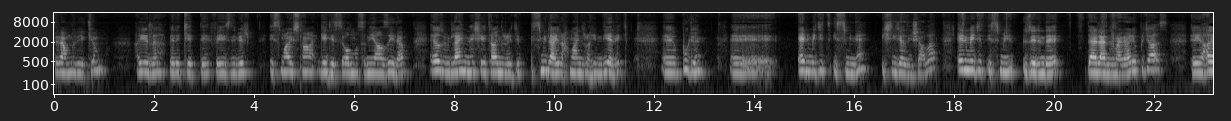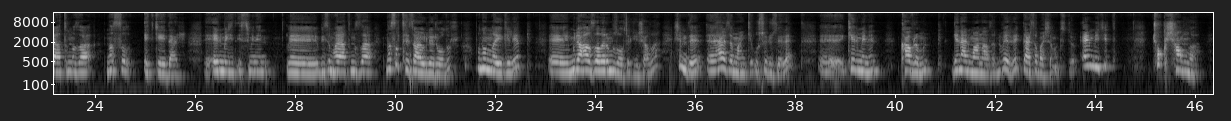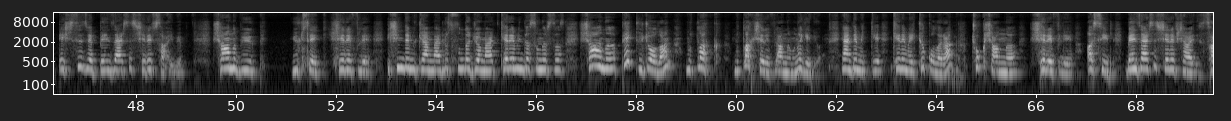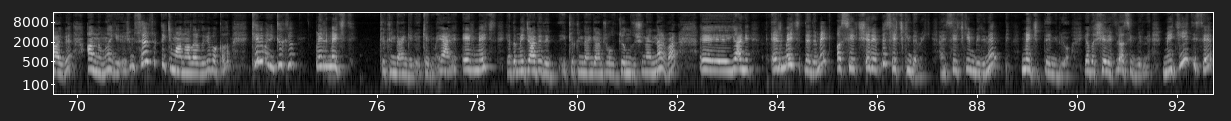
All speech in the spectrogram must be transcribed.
Selamünaleyküm. Hayırlı, bereketli, feyizli bir Esma Hüsna gecesi olması niyazıyla Euzubillahimineşşeytanirracim Bismillahirrahmanirrahim diyerek e, bugün e, El Mecid ismini işleyeceğiz inşallah. El Mecid ismi üzerinde değerlendirmeler yapacağız. E, hayatımıza nasıl etki eder? E, El Mecid isminin e, bizim hayatımızda nasıl tezahürleri olur? Bununla ilgili e, mülahazalarımız olacak inşallah. Şimdi e, her zamanki usul üzere e, kelimenin, kavramın genel manalarını vererek derse başlamak istiyorum. El Mecid çok şanlı, eşsiz ve benzersiz şeref sahibi. Şanı büyük, yüksek, şerefli, işinde mükemmel, lütfunda cömert, kereminde sınırsız, şanı pek yüce olan mutlak, mutlak şerefli anlamına geliyor. Yani demek ki kelime kök olarak çok şanlı, şerefli, asil, benzersiz şeref sahibi anlamına geliyor. Şimdi sözlükteki manalara da bir bakalım. Kelimenin kökü el mecd kökünden geliyor kelime. Yani el mec ya da mecade de kökünden gelmiş olacağını düşünenler var. Ee, yani el mec ne demek? Asil, şerefli, seçkin demek. Yani seçkin birine mecid deniliyor. Ya da şerefli, asil birine. Mecid ise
